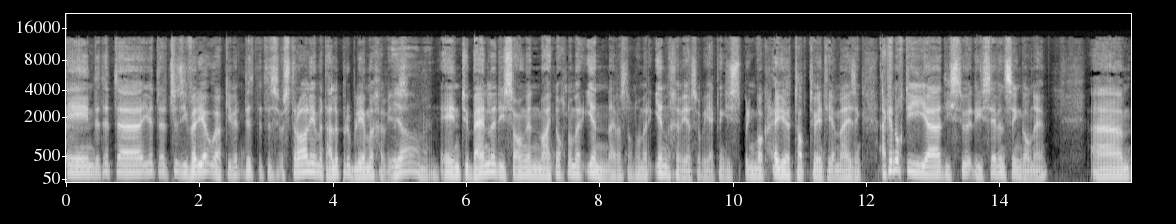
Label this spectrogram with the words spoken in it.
En dit het uh jy weet dit is die video ook, jy weet dit dit is Australië met hulle probleme gewees. Ja, man. En toe ban hulle die song en maar het nog nommer 1. Hy was nog nommer 1 gewees op die ek dink die Springbok Radio Top 20 amazing. Ek het nog die uh die so, die 7 single, né? Ehm um,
